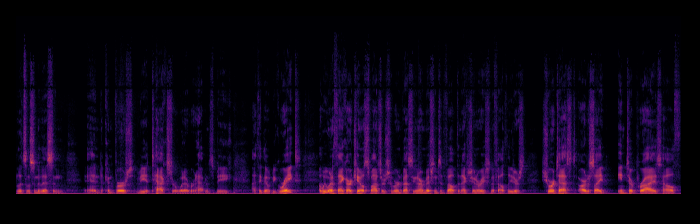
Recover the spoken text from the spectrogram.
let's listen to this and and converse via text or whatever it happens to be. I think that would be great. We want to thank our channel sponsors who are investing in our mission to develop the next generation of health leaders. SureTest, Artisight, Enterprise Health,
